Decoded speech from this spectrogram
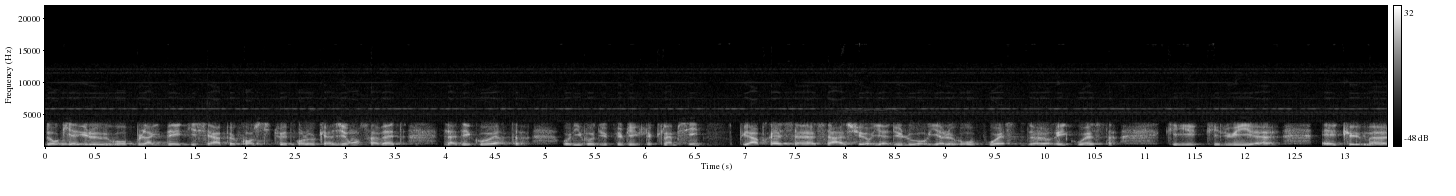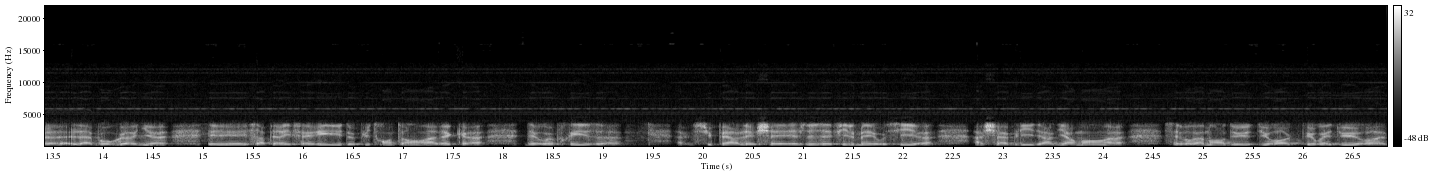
Donc il y a eu le groupe Black Day qui s'est un peu constitué pour l'occasion. Ça va être la découverte au niveau du public de Clamsy. Puis après, ça, ça, assure, il y a du lourd. Il y a le groupe West de Rick West qui, qui lui euh, écume euh, la Bourgogne et, et, sa périphérie depuis 30 ans avec euh, des reprises super léchées. Je les ai filmés aussi à Chablis dernièrement. C'est vraiment du, du, rock pur et dur,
